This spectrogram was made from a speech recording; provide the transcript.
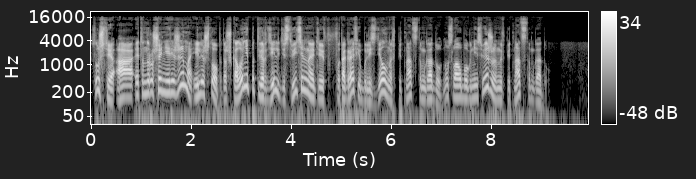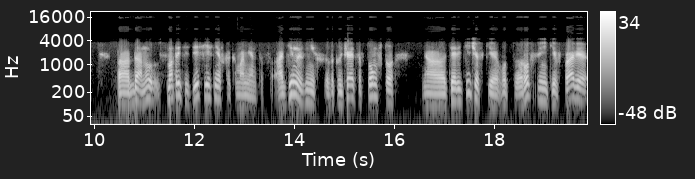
Слушайте, а это нарушение режима или что? Потому что в колонии подтвердили, действительно, эти фотографии были сделаны в 2015 году. Ну, слава богу, не свежие, но в 2015 году. А, да, ну, смотрите, здесь есть несколько моментов. Один из них заключается в том, что э, теоретически вот родственники вправе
